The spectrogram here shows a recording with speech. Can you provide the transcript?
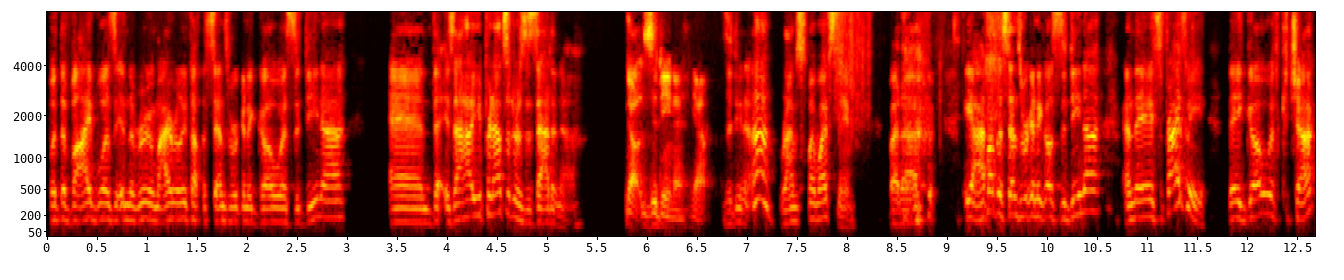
what the vibe was in the room. I really thought the Sens were going to go with Zadina, and is that how you pronounce it, or is it Zadina? No, Zadina. Yeah, Zadina. Ah, rhymes with my wife's name. But uh, yeah, I thought the Sens were going to go Zadina, and they surprised me. They go with Tkachuk,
